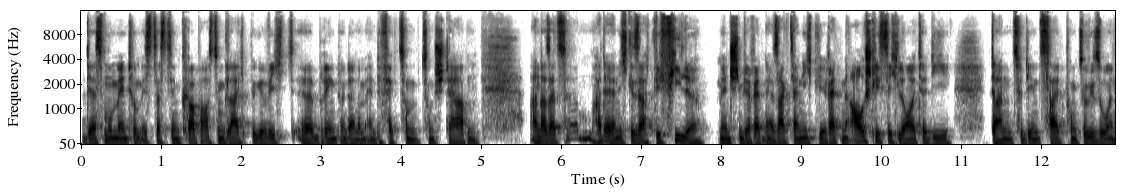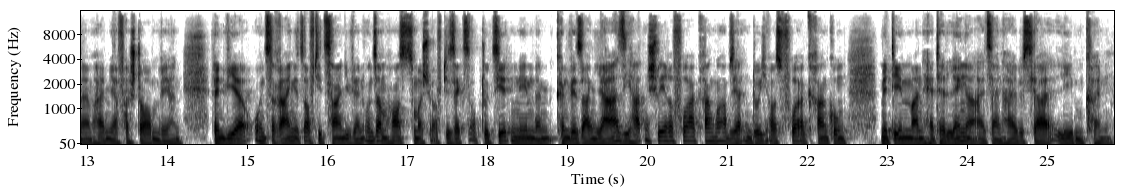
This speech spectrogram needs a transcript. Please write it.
das Momentum ist, das den Körper aus dem Gleichgewicht äh, bringt und dann im Endeffekt zum, zum Sterben. Andererseits hat er ja nicht gesagt, wie viele Menschen wir retten. Er sagt ja nicht, wir retten ausschließlich Leute, die dann zu dem Zeitpunkt sowieso in einem halben Jahr verstorben wären. Wenn wir uns rein jetzt auf die Zahlen, die wir in unserem Haus zum Beispiel auf die sechs Obduzierten nehmen, dann können wir sagen, ja, sie hatten schwere Vorerkrankungen, aber sie hatten durchaus Vorerkrankungen, mit denen man hätte länger als ein halbes Jahr leben können.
